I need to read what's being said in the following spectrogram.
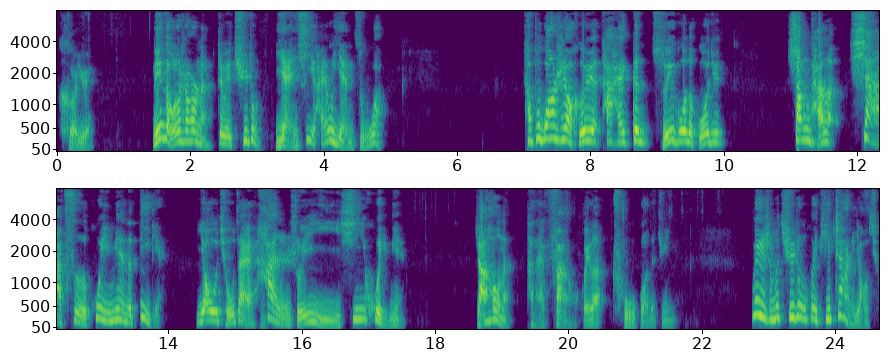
合约。临走的时候呢，这位屈仲演戏还要演足啊。他不光是要合约，他还跟隋国的国君商谈了下次会面的地点，要求在汉水以西会面。然后呢，他才返回了楚国的军营。为什么屈仲会提这样的要求？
